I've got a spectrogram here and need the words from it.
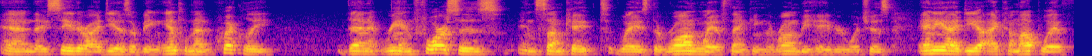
and they see their ideas are being implemented quickly, then it reinforces, in some case, ways, the wrong way of thinking, the wrong behavior, which is any idea I come up with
